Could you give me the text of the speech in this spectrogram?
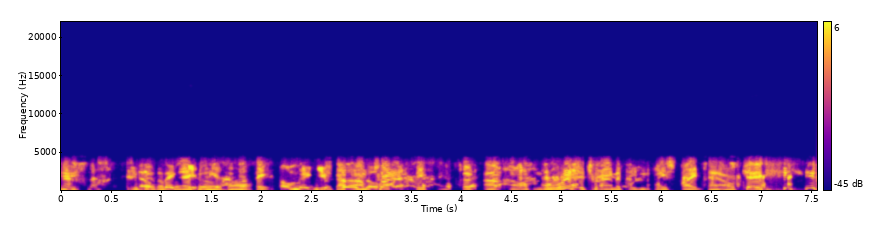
you better back you, up, all right? I'll make you Look, I'm trying to be, I, I'm really trying to be nice right now, okay? you,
